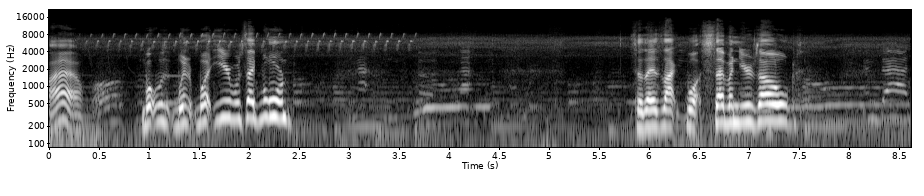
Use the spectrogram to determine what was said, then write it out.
Wow. What was when, what year was they born? So they're like what seven years old? And died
